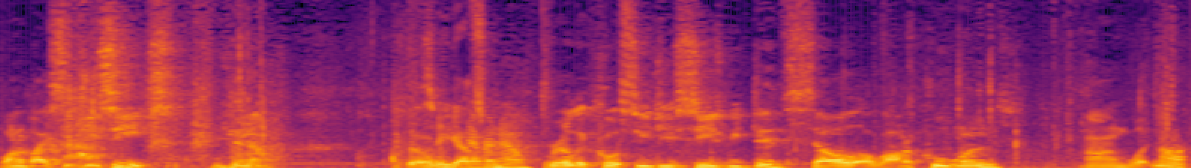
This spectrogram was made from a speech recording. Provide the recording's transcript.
want to buy CGCs. You know. So, So we got some know. really cool CGCs. We did sell a lot of cool ones on whatnot.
